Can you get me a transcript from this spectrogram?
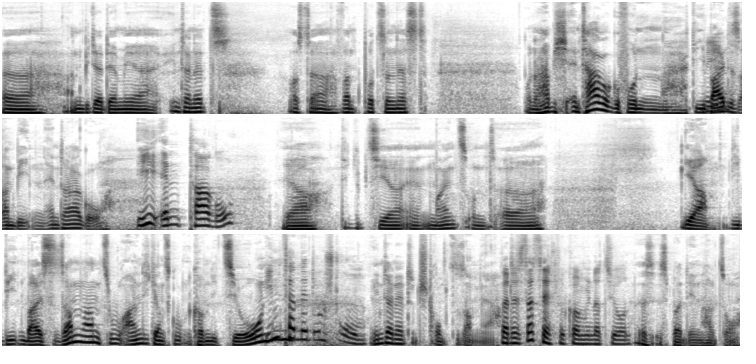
äh, Anbieter, der mir Internet aus der Wand putzeln lässt. Und dann habe ich Entago gefunden, die Wen? beides anbieten. Entago. EN Tago? Ja, die gibt es hier in Mainz und äh, ja, die bieten beides zusammen an zu eigentlich ganz guten Konditionen. Internet und Strom. Internet und Strom zusammen, ja. Was ist das denn für eine Kombination? Das ist bei denen halt so.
